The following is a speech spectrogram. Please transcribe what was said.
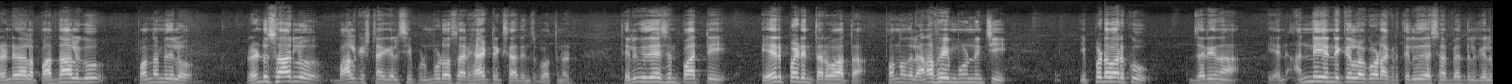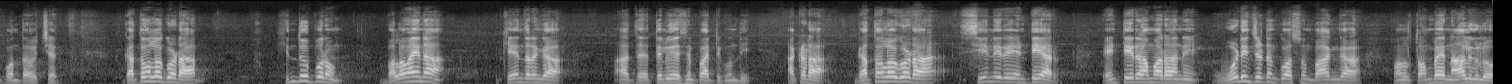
రెండు వేల పద్నాలుగు పంతొమ్మిదిలో రెండుసార్లు బాలకృష్ణ గెలిచి ఇప్పుడు మూడోసారి హ్యాట్రిక్ సాధించబోతున్నాడు. తెలుగుదేశం పార్టీ ఏర్పడిన తర్వాత పంతొమ్మిది వందల ఎనభై మూడు నుంచి ఇప్పటి వరకు జరిగిన అన్ని ఎన్నికల్లో కూడా అక్కడ తెలుగుదేశం అభ్యర్థులు గెలుపొంతా వచ్చారు. గతంలో కూడా హిందూపురం బలమైన కేంద్రంగా తెలుగుదేశం పార్టీకి ఉంది. అక్కడ గతంలో కూడా సీనియర్ ఎన్టీఆర్ ఎన్టీ రామారావుని ఓడించడం కోసం భాగంగా పంతొమ్మిది తొంభై నాలుగులో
